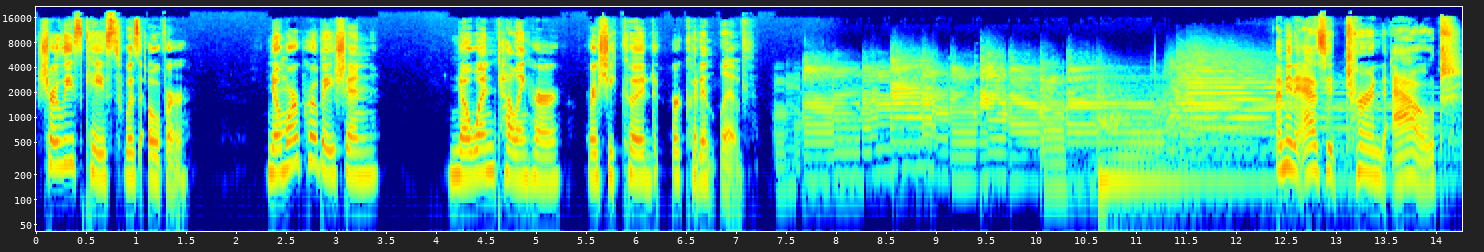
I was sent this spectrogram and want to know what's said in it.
Shirley's case was over. No more probation, no one telling her where she could or couldn't live. I mean, as it turned out,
